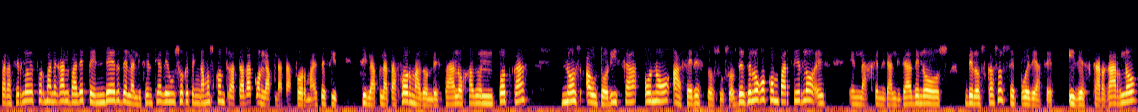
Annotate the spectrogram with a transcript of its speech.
para hacerlo de forma legal va a depender de la licencia de uso que tengamos contratada con la plataforma. Es decir, si la plataforma donde está alojado el podcast nos autoriza o no a hacer estos usos. Desde luego, compartirlo es en la generalidad de los, de los casos se puede hacer y descargarlo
